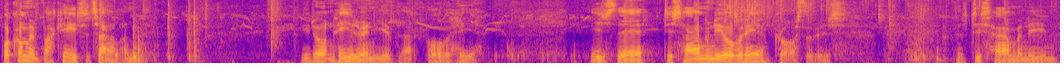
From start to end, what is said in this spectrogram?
But coming back here to Thailand, you don't hear any of that over here. Is there disharmony over here? Of course there is. There's disharmony in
